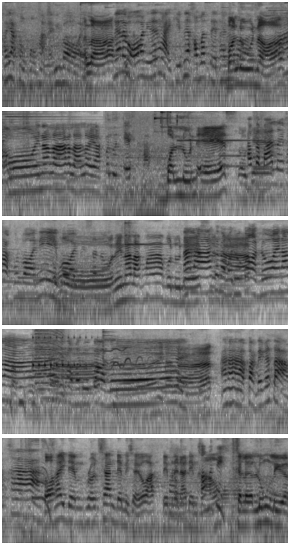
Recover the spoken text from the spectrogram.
เขาอยากส่งของขวัญให้พี่บอยอะไรเนตเลยบอกว่าวันนี้ได้ถ่ายคลิปเนี่ยเขามาเซตให้พี่บอลลูนเหรอใช่โอ้ยน่ารักอะร้านอะไรอะบอลลูนเอสค่ะ บอลลูนเอสโอเคเอากลับบ้านเลยค่ะคุณบอยนี่บอยพิษณุโอ้โหนี่น่ารักมากบอลลูนเอน่าสรักจะออกมาดูก่อนด้วยน่ารักจะออกมาดูก่อนเลยน่ารักอ่าปักได้แค่สามค่ะ ขอให้เดมโปรดักชั่นเดมเฉยๆปะวะเดมอะไรนะเดมเข้าเฮามาสิส์เจริญรุ่งเรือง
